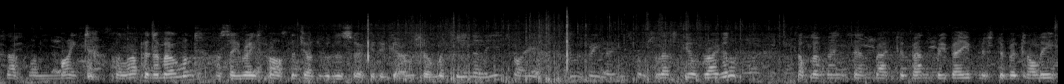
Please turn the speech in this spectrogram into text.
if that one might pull up in a moment as they race past the judge with the circuit to go. So Makina leads by two or three lengths from Celestial Dragon. A couple of lengths then back to Banbury Babe, Mr. Bertolli.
